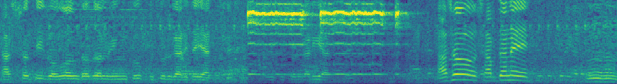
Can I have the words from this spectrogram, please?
শাশ্বতী, গোগল, দোদল, রিঙ্কু প্রচুর গাড়িতে যাচ্ছে। আসো, সাবধানে। হুম হুম।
